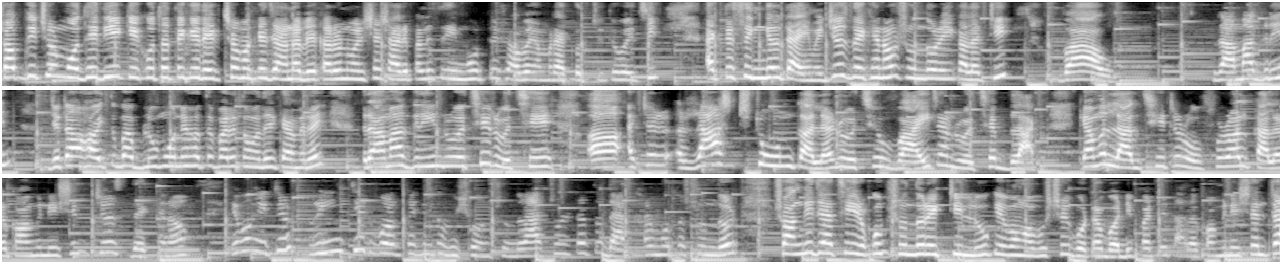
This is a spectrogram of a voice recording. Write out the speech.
সব কিছুর মধ্যে দিয়ে কে কোথা থেকে দেখছ আমাকে জানাবে, কারণ মনীষা শাড়ি প্যালেস এই মুহূর্তে সবাই আমরা একত্রিত হয়েছি। একটা সিঙ্গেল টাইমে জাস্ট দেখে নাও সুন্দর এই কালারটি ওয়াও রামা গ্রিন, যেটা হয়তো বা ব্লু মনে হতে পারে তোমাদের ক্যামেরায়। রামা গ্রিন রয়েছে রয়েছে একটা রাস্ট টোন কালার রয়েছে হোয়াইট অ্যান্ড রয়েছে ব্ল্যাক কেমন লাগছে এটার ওভারঅল কালার কম্বিনেশন জাস্ট দেখে নাও। এবং এটার প্রিন্টেড ওয়ার্কটা কিন্তু ভীষণ সুন্দর। আঁচলটা তো দেখার মতো সুন্দর। সঙ্গে যাচ্ছে এরকম সুন্দর একটি লুক এবং অবশ্যই গোটা বডি পার্টের কালার কম্বিনেশনটা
